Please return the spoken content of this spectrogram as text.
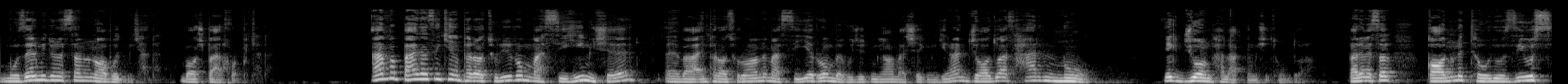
مضر می‌دونستن و نابود می‌کردن. باش برخورد می‌کردن. اما بعد از اینکه امپراتوری روم مسیحی میشه و امپراتوران مسیحی روم به وجود میان و شکل می‌گیرن جادو از هر نوع یک جرم تلقی میشه تو اون دوران. برای مثال قانون تودوزیوس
